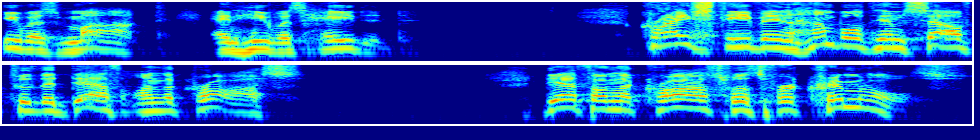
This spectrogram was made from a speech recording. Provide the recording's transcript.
he was mocked, and he was hated. Christ even humbled himself to the death on the cross. Death on the cross was for criminals.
